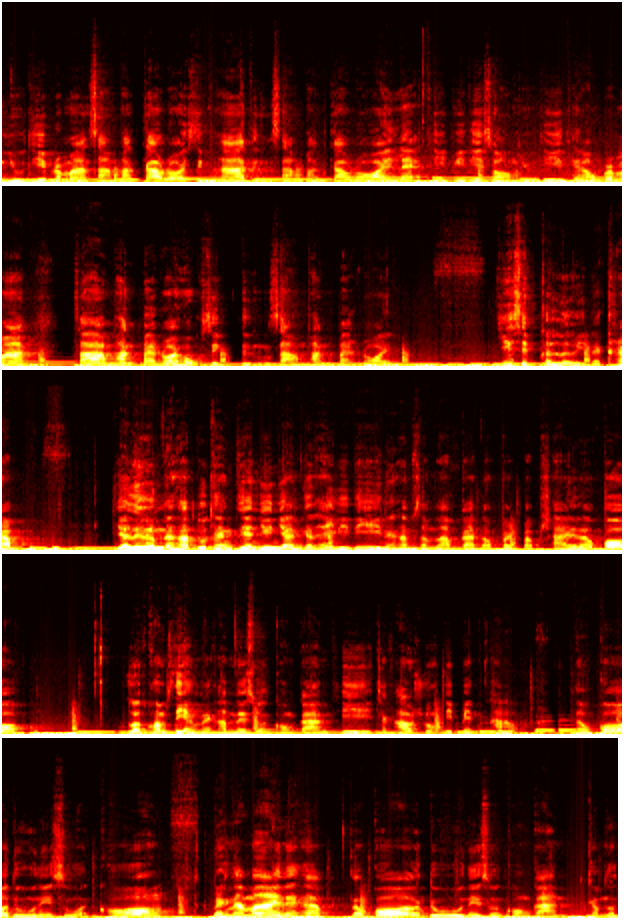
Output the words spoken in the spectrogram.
1 อยู่ที่ประมาณ 3,915 ถึง 3,900 และ TP ที่ 2 อยู่ที่แถวประมาณ 3,860 ถึง 3,820 กันเลยนะครับ อย่าลืมนะครับดูแท่งเทียนยืนยันกันให้ดีๆนะครับสำหรับการเอาไปปรับใช้แล้วก็ ลดความเสี่ยงนะครับในส่วนของการที่จะเข้าช่วงที่เป็นข่าว แล้วก็ดูในส่วนของแบ่งหน้าไม้นะครับ แล้วก็ดูในส่วนของการกำหนด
